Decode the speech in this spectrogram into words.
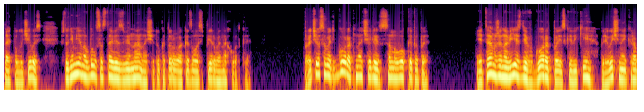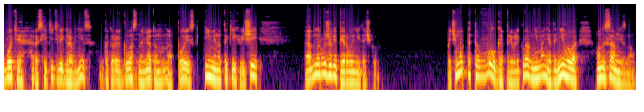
Так получилось, что Демьянов был в составе звена, на счету которого оказалась первая находка. Прочесывать город начали с самого КПП. И там же на въезде в город поисковики, привычные к работе расхитителей гробниц, у которых глаз наметан на поиск именно таких вещей, обнаружили первую ниточку. Почему эта «Волга» привлекла внимание Данилова, он и сам не знал.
